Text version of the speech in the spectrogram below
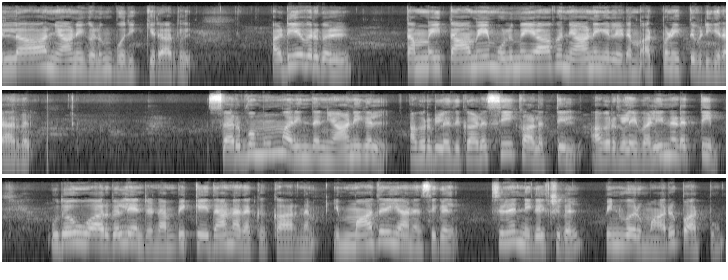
எல்லா ஞானிகளும் போதிக்கிறார்கள். அடியவர்கள் தம்மை தாமே முழுமையாக ஞானிகளிடம் அர்ப்பணித்து விடுகிறார்கள். சர்வமும் அறிந்த ஞானிகள் அவர்களது கடைசி காலத்தில் அவர்களை வழிநடத்தி உதவுவார்கள் என்ற நம்பிக்கைதான் அதற்கு காரணம். இம்மாதிரியான சிகள் சில நிகழ்ச்சிகள் பின்வருமாறு பார்ப்போம்.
